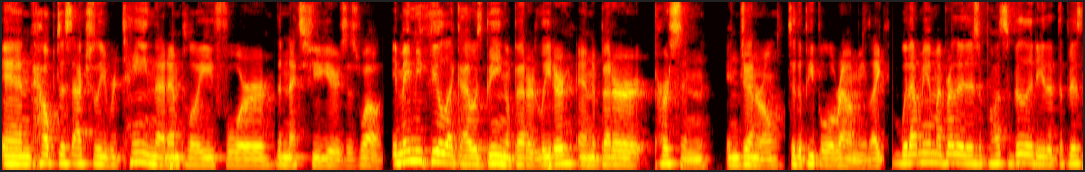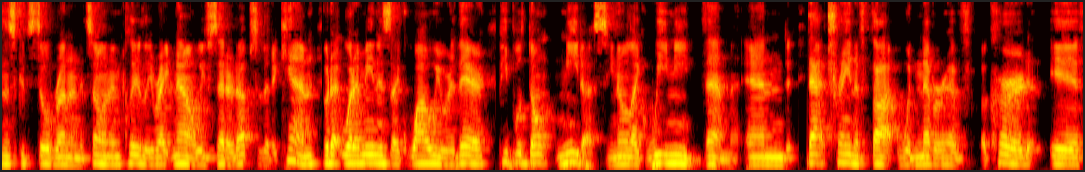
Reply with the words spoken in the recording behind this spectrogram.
and helped us actually retain that employee for the next next few years as well. It made me feel like I was being a better leader and a better person in general to the people around me. Like without me and my brother, there's a possibility that the business could still run on its own. And clearly, right now, we've set it up so that it can. But what I mean is, like, while we were there, people don't need us, you know, like we need them. And that train of thought would never have occurred if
